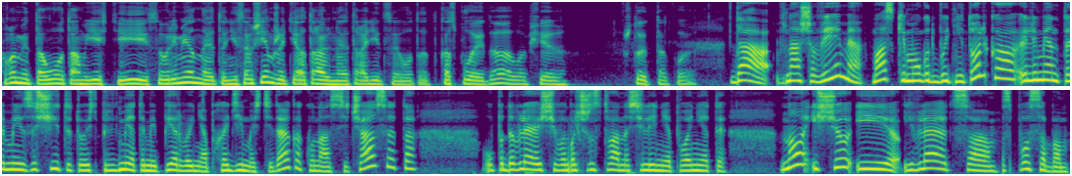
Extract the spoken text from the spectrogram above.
Кроме того, там есть и современная, это не совсем же театральная традиция, вот этот косплей, да, вообще, что это такое? Да, в наше время маски могут быть не только элементами защиты, то есть предметами первой необходимости, да, как у нас сейчас это у подавляющего большинства населения планеты, но еще и являются способом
